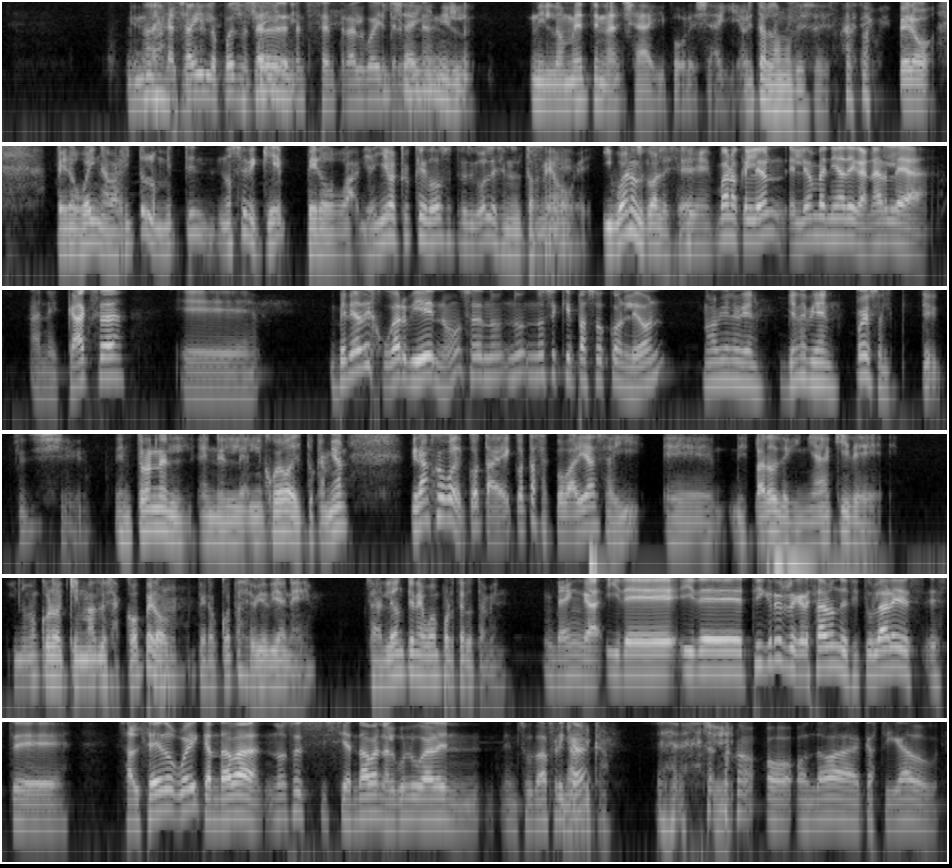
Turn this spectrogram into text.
que, No, que al Shaggy lo puedes si meter de defensa central, güey. y El termina- Shaggy ni lo, ni lo meten al Shaggy, pobre Shaggy. Ahorita hablamos de ese desmadre, güey. Pero, pero, güey, Navarrito lo meten, no sé de qué, pero ya lleva creo que dos o tres goles en el torneo, Sí. güey. Y buenos goles, ¿eh? Sí. Bueno, que el León, el León venía de ganarle a, a Necaxa. eh, venía de jugar bien, ¿no? O sea, no, no, no sé qué pasó con León. No, viene bien, viene bien. Pues el, entró en el, en el, en el juego del tu camión. Gran juego de Cota, ¿eh? Cota sacó varias ahí, eh, disparos de Guiñac y de... Y no me acuerdo a quién más le sacó, pero, pero Cota se vio bien, ¿eh? O sea, León tiene buen portero también. Venga, y de, y de Tigres regresaron de titulares, este, Salcedo, güey, que andaba, no sé si, si andaba en algún lugar en, en En Sudáfrica. África. Sí. o, o andaba castigado, güey.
